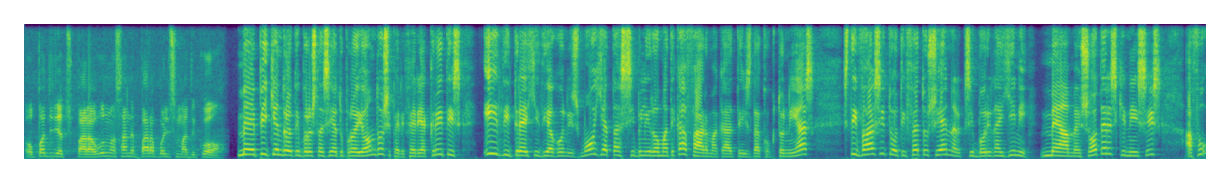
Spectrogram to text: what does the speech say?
Οπότε για τους παραγωγούς μας θα είναι πάρα πολύ σημαντικό. Με επίκεντρο την προστασία του προϊόντος, η Περιφέρεια Κρήτης ήδη τρέχει διαγωνισμό για τα συμπληρωματικά φάρμακα της δακοκτονίας, στη βάση του ότι φέτος η έναρξη μπορεί να γίνει με αμεσότερες κινήσεις, αφού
